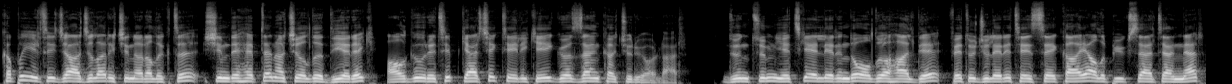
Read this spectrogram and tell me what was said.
Kapı irticacılar için aralıktı, şimdi hepten açıldı diyerek algı üretip gerçek tehlikeyi gözden kaçırıyorlar. Dün tüm yetki ellerinde olduğu halde FETÖ'cüleri TSK'ya alıp yükseltenler,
